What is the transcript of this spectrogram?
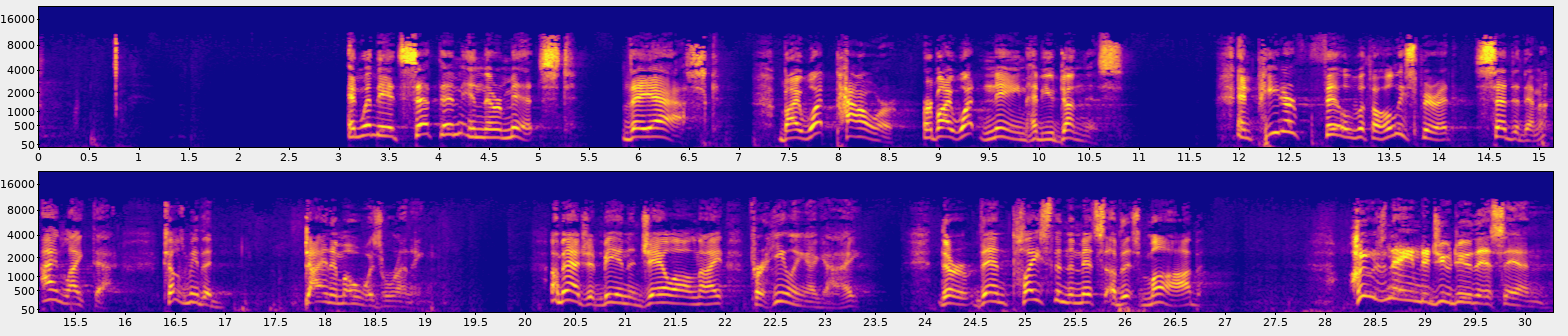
when they had set them in their midst, they ask, by what power or by what name have you done this? And Peter, filled with the Holy Spirit, said to them, and I like that tells me the dynamo was running. Imagine being in jail all night for healing a guy. They're then placed in the midst of this mob. Whose name did you do this in?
